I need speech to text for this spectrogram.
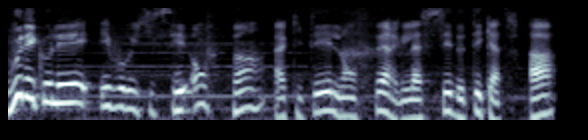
Vous décollez et vous réussissez enfin à quitter l'enfer glacé de T4A.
